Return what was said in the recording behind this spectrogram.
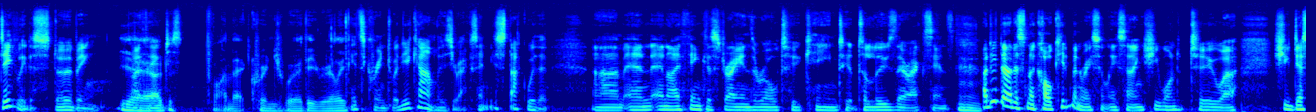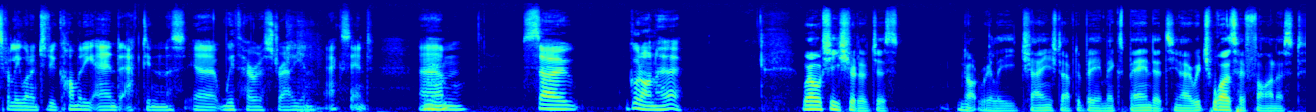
deeply disturbing. Yeah, I I, just find that cringeworthy, really. It's cringeworthy. You can't lose your accent. You're stuck with it. Um, and, and I think Australians are all too keen to, to lose their accents. Mm. I did notice Nicole Kidman recently saying she wanted to, uh, she desperately wanted to do comedy and act in uh, with her Australian accent. Mm. Um, So good on her. Well, she should have just not really changed after BMX Bandits, you know, which was her finest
